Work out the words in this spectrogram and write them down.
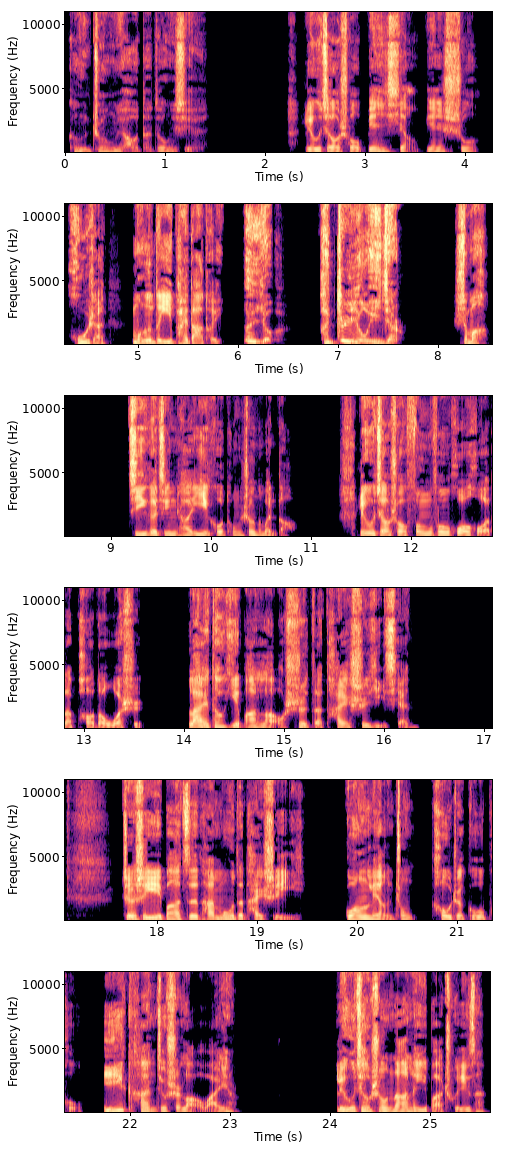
更重要的东西？”刘教授边想边说，忽然猛地一拍大腿：“哎呦，还真有一件！”什么？几个警察异口同声的问道。刘教授风风火火的跑到卧室。来到一把老式的太师椅前，这是一把紫檀木的太师椅，光亮中透着古朴，一看就是老玩意儿。刘教授拿了一把锤子，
